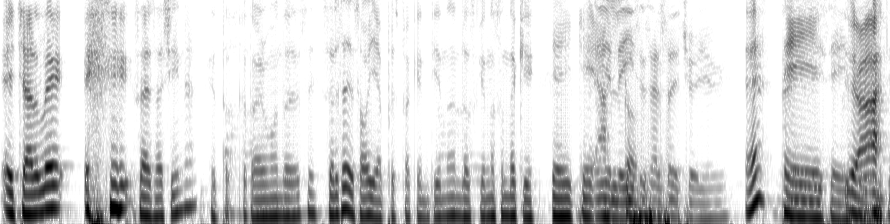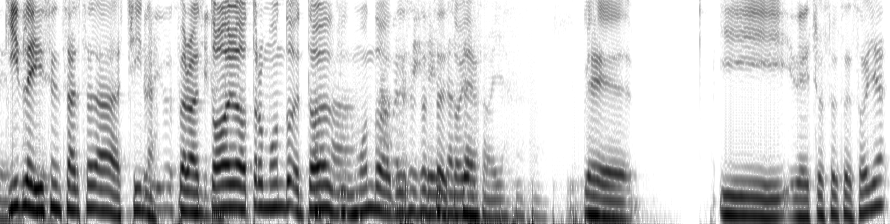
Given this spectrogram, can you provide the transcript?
echarle salsa china, que, to- que todo el mundo dice, salsa de soya, pues para que entiendan los que no son de aquí. Qué, qué asco. le dice salsa de choya, güey. ¿Eh? Sí, sí, sí, Ah, sí, aquí sí. le dicen salsa china, pero en todo el otro mundo, en todo Ajá. el mundo Ah, bueno, dicen sí, salsa Sí, de soya. Eh, y de hecho salsa de soya,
